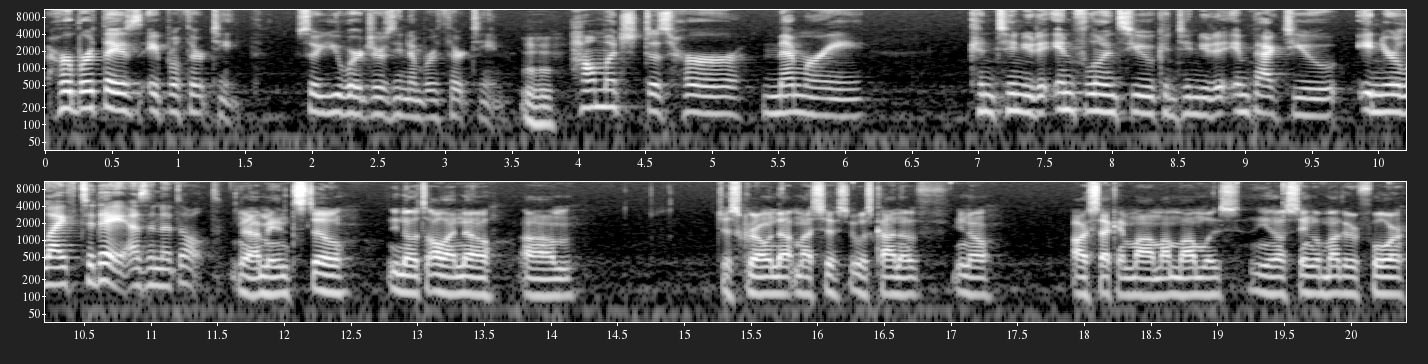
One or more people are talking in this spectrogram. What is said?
Her birthday is April 13th, so you wear jersey number 13. Mm-hmm. How much does her memory continue to influence you, continue to impact you in your life today as an adult? Yeah, I mean, still, you know, it's all I know. Um, just growing up, my sister was kind of, you know, our second mom. My mom was, you know, single mother of four,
